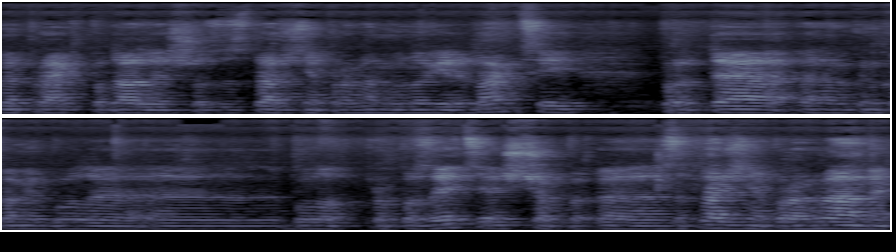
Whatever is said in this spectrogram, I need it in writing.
ми проект подали, що за затвердження програми в новій редакції. Проте на виконкомі були, була пропозиція, щоб затвердження програми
